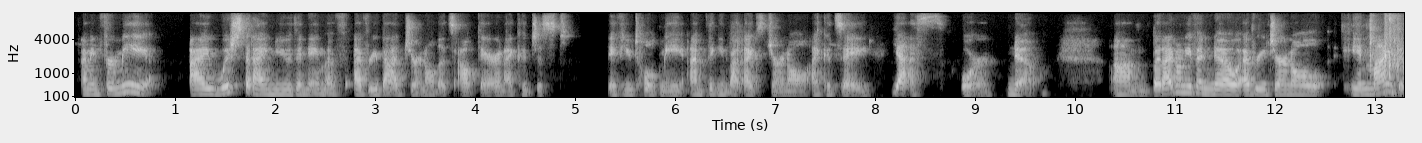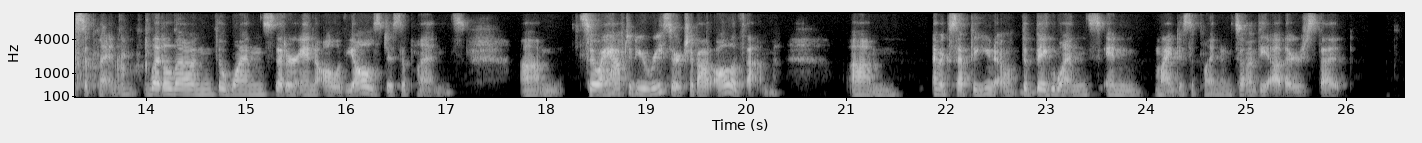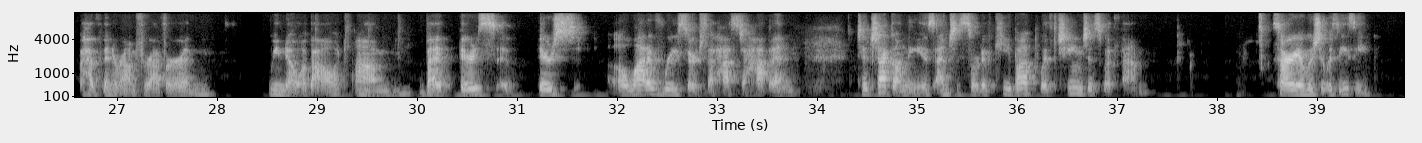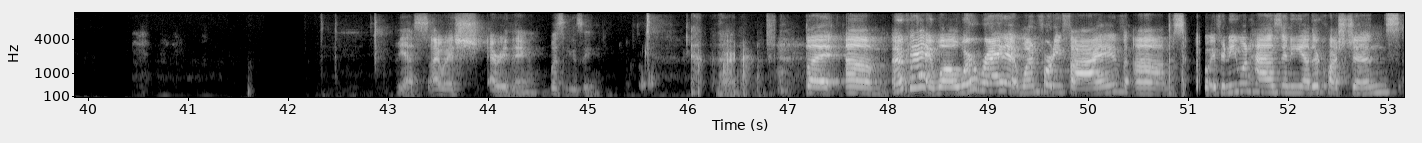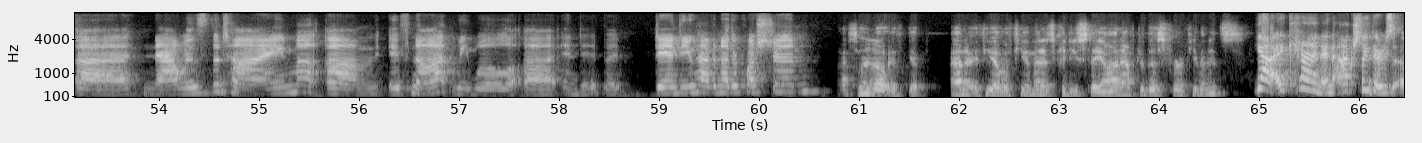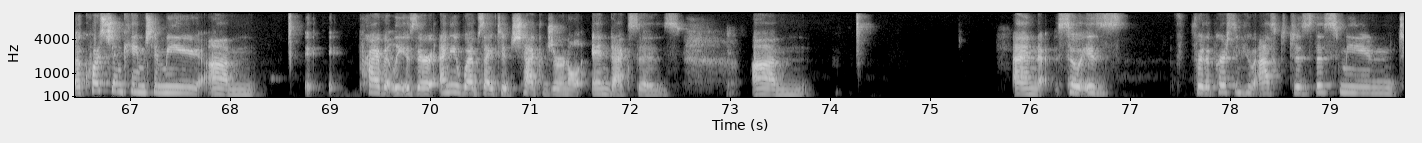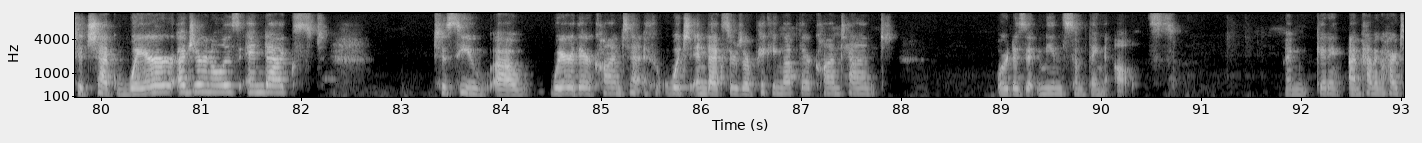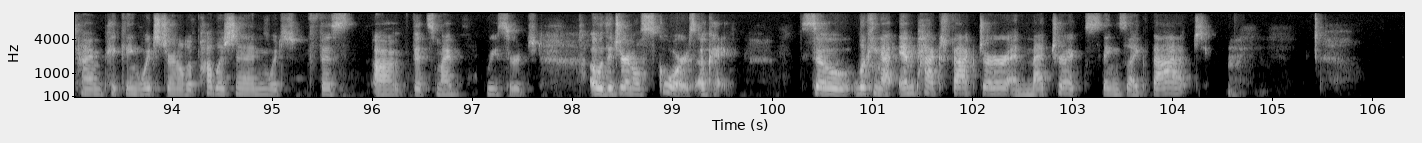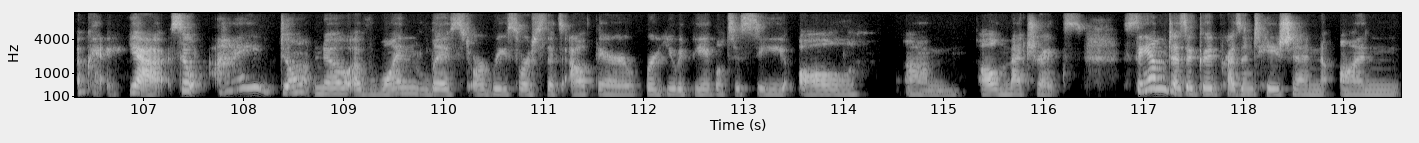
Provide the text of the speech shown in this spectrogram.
I mean, for me, I wish that I knew the name of every bad journal that's out there and I could just, if you told me I'm thinking about X journal, I could say yes or no. Um, but I don't even know every journal in my discipline, let alone the ones that are in all of y'all's disciplines. Um, so I have to do research about all of them. Um, except the, you know, the big ones in my discipline and some of the others that have been around forever and we know about. Um, but there's there's a lot of research that has to happen to check on these and to sort of keep up with changes with them. Sorry, I wish it was easy. Yes, I wish everything was easy. Alright. But um, okay, well, we're right at 145. Um, so if anyone has any other questions, uh, now is the time. Um, if not, we will uh, end it. But Dan, do you have another question? I just want to know if, if, Anna, if you have a few minutes, could you stay on after this for a few minutes? Yeah, I can. And actually, there's a question came to me um, i- i- privately. Is there any website to check journal indexes? Um, and so is, for the person who asked, does this mean to check where a journal is indexed? To see uh, where their content, which indexers are picking up their content? Or does it mean something else? I'm getting, I'm having a hard time picking which journal to publish in, which fits, uh, fits my research. Oh, the journal scores. Okay. So looking at impact factor and metrics, things like that. Okay, yeah. So I don't know of one list or resource that's out there where you would be able to see all um, all metrics. Sam does a good presentation on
